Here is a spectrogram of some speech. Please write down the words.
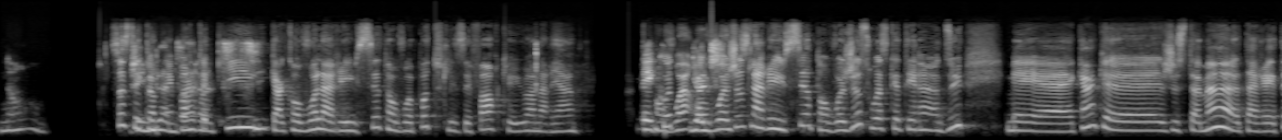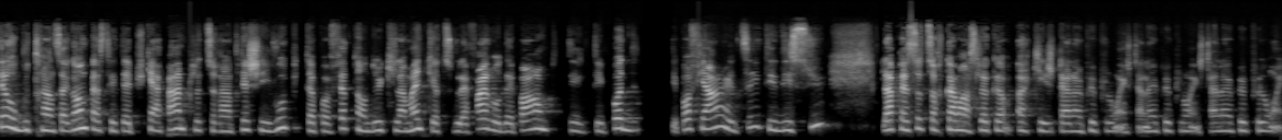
non. Ça, c'est comme n'importe qui, quand on voit la réussite, on ne voit pas tous les efforts qu'il y a eu en arrière. Mais écoute, on voit, juste la réussite, on voit juste où est-ce que tu es rendu. Mais euh, quand que justement, tu arrêtais au bout de 30 secondes parce que tu n'étais plus capable, puis là, tu rentrais chez vous, puis tu n'as pas fait ton 2 km que tu voulais faire au départ, tu n'es pas, pas fier, tu sais, tu es déçu. Puis après ça, tu recommences là comme OK, j'étais allé un peu plus loin, j'étais allé un peu plus loin, j'étais allé un peu plus loin.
